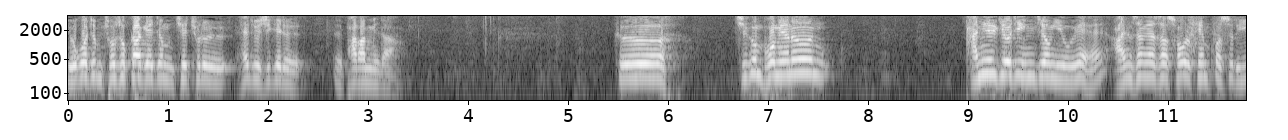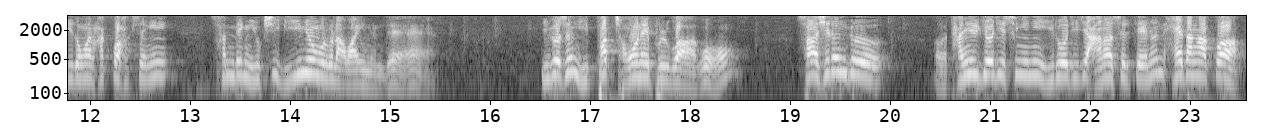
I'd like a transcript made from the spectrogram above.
요거 좀 조속하게 좀 제출을 해 주시기를 바랍니다. 그, 지금 보면은 단일 교지 인정 이후에 안성에서 서울 캠퍼스로 이동한 학과 학생이 362명으로 나와 있는데 이것은 입학 정원에 불과하고 사실은 그 어, 단일 교지 승인이 이루어지지 않았을 때는 해당 학과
